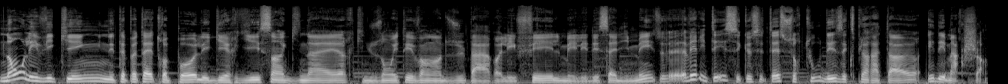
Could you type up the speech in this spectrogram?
Non, les Vikings n'étaient peut-être pas les guerriers sanguinaires qui nous ont été vendus par les films et les dessins animés. La vérité, c'est que c'était surtout des explorateurs et des marchands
